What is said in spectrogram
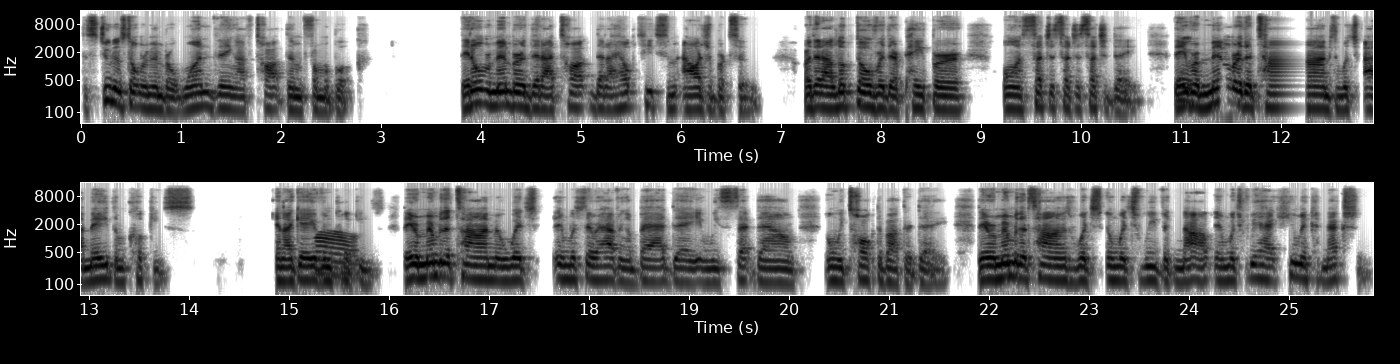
the students don't remember one thing I've taught them from a book. They don't remember that I taught that I helped teach them algebra two, or that I looked over their paper on such and such and such a day. They mm. remember the times in which I made them cookies and I gave wow. them cookies. They remember the time in which in which they were having a bad day and we sat down and we talked about their day. They remember the times which in which we've acknowledged in which we had human connection.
